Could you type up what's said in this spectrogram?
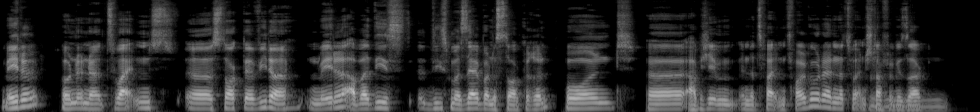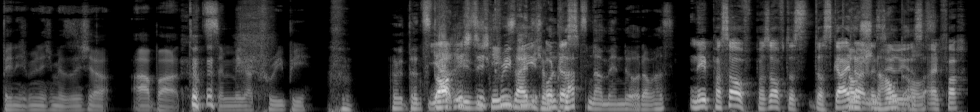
Mädel und in der zweiten äh, stalkt er wieder ein Mädel, aber die ist diesmal selber eine Stalkerin. Und äh, habe ich eben in der zweiten Folge oder in der zweiten Staffel gesagt? Bin ich mir nicht mehr sicher, aber trotzdem mega creepy. Dann stalken Ja, die sich richtig gegenseitig creepy und, und das- platzen am Ende, oder was? Nee, pass auf, pass auf, das, das Geile Tauschen an der Serie Haut ist aus. einfach,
